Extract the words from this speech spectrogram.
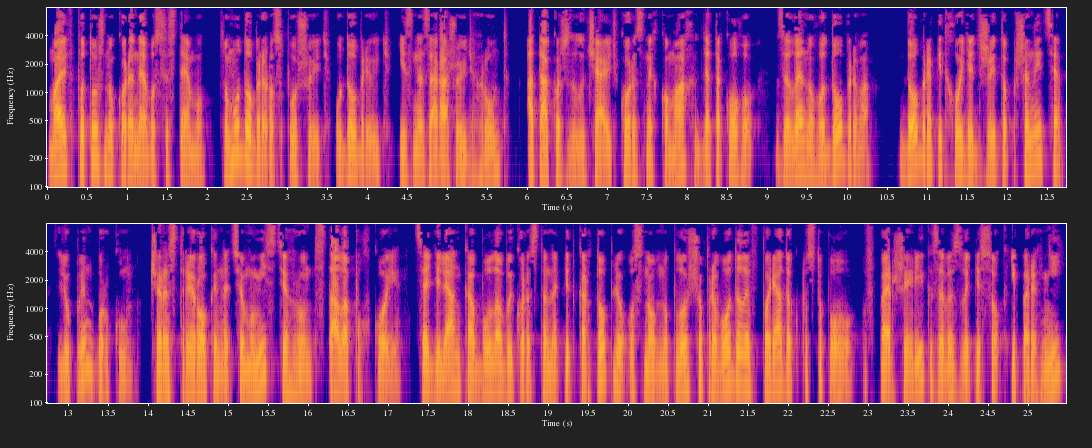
мають потужну кореневу систему, тому добре розпушують, удобрюють і знезаражують ґрунт, а також залучають корисних комах для такого зеленого добрива. Добре підходять жито, пшениця, люпин, буркун. Через три роки на цьому місці ґрунт стала пухкою. Ця ділянка була використана під картоплю, основну площу приводили в порядок поступово. В перший рік завезли пісок і перегній,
